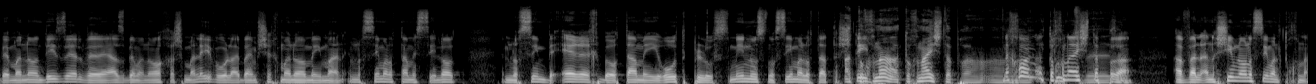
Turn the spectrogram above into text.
במנוע דיזל, ואז במנוע חשמלי, ואולי בהמשך מנוע מימן. הם נוסעים על אותן מסילות, הם נוסעים בערך באותה מהירות, פלוס מינוס, נוסעים על אותה תשתית. התוכנה, התוכנה השתפרה. נכון, התוכנה השתפרה, וזה... אבל אנשים לא נוסעים על תוכנה.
